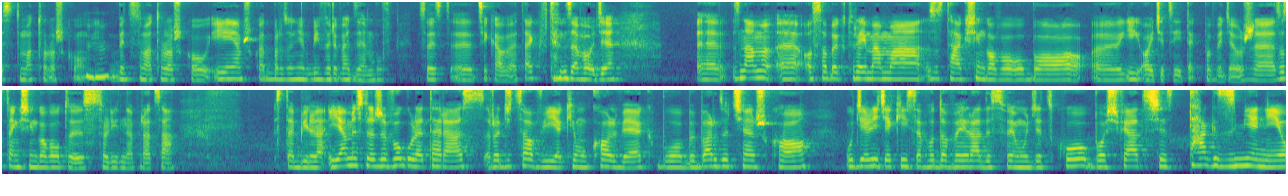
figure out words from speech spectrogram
stomatolożką, mhm. być stomatolożką i na przykład bardzo nie lubi wyrywać zębów co jest e, ciekawe, tak, w tym zawodzie. E, znam e, osobę, której mama została księgową, bo jej ojciec jej tak powiedział, że zostań księgową to jest solidna praca, stabilna. I ja myślę, że w ogóle teraz rodzicowi jakiemukolwiek byłoby bardzo ciężko udzielić jakiejś zawodowej rady swojemu dziecku, bo świat się tak zmienił,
